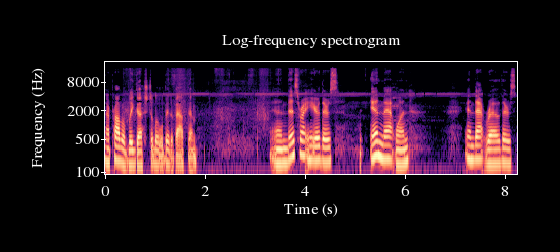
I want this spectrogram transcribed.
I probably gushed a little bit about them. And this right here, there's, in that one, in that row, there's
